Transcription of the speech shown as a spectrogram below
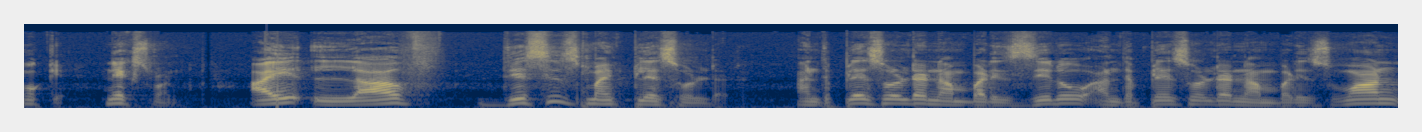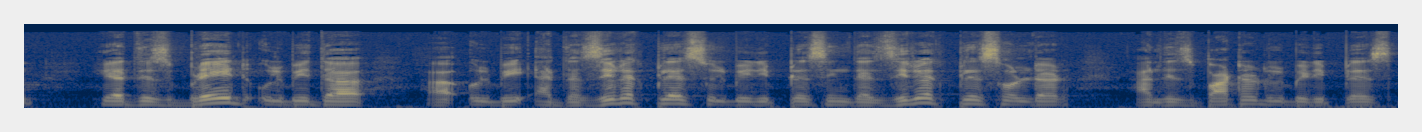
Okay, next one. I love this is my placeholder and the placeholder number is 0 and the placeholder number is 1. Here this braid will be the uh, will be at the zeroth place will be replacing the zeroth placeholder and this butter will be replaced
